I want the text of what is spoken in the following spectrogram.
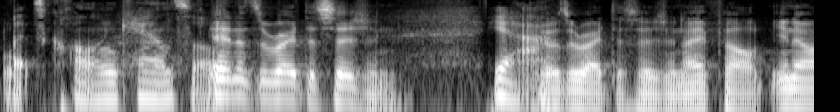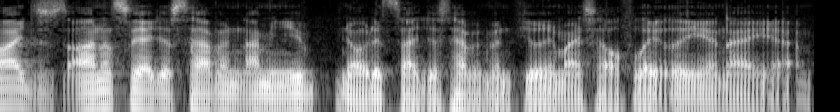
let's call and cancel." And it's the right decision. yeah. It was the right decision. I felt, you know, I just honestly, I just haven't. I mean, you've noticed, I just haven't been feeling myself lately, and I, um,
